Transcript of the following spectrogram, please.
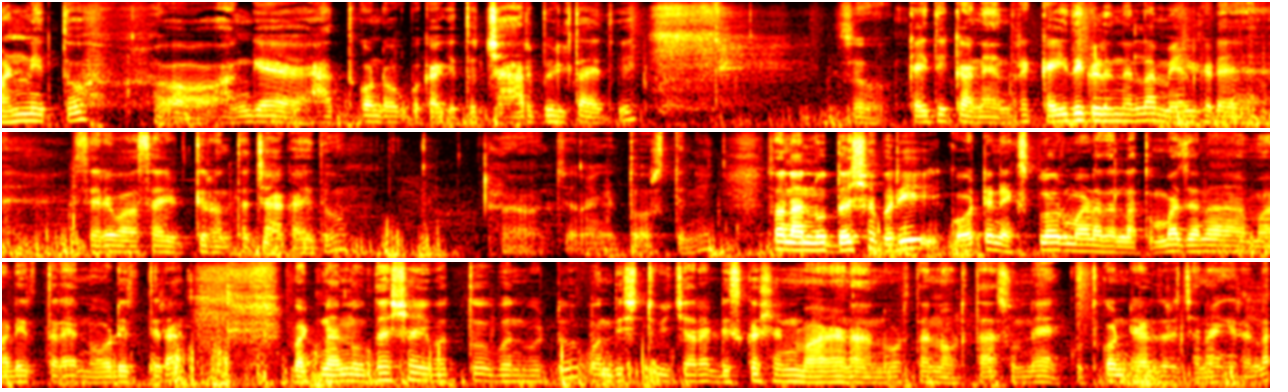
ಮಣ್ಣಿತ್ತು. ಹಾಗೆ ಹತ್ಕೊಂಡು ಹೋಗ್ಬೇಕಾಗಿತ್ತು, ಜಾರ್ ಬೀಳ್ತಾ ಇದ್ವಿ. ಸೊ ಕೈದಿ ಕಾಣೆ ಅಂದರೆ ಕೈದಿಗಳನ್ನೆಲ್ಲ ಮೇಲ್ಗಡೆ ಸೆರೆವಾಸ ಇಡ್ತಿರೋಂಥ ಜಾಗ ಇದು. ಚೆನ್ನಾಗಿ ತೋರಿಸ್ತೀನಿ. ಸೊ ನನ್ನ ಉದ್ದೇಶ ಬರೀ ಕೋಟೆನ ಎಕ್ಸ್ಪ್ಲೋರ್ ಮಾಡೋದಲ್ಲ, ತುಂಬ ಜನ ಮಾಡಿರ್ತಾರೆ, ನೋಡಿರ್ತೀರ? ಬಟ್ ನನ್ನ ಉದ್ದೇಶ ಇವತ್ತು ಬಂದ್ಬಿಟ್ಟು ಒಂದಿಷ್ಟು ವಿಚಾರ ಡಿಸ್ಕಷನ್ ಮಾಡೋಣ, ನೋಡ್ತಾ ನೋಡ್ತಾ ಸುಮ್ಮನೆ ಕುತ್ಕೊಂಡು ಹೇಳಿದ್ರೆ ಚೆನ್ನಾಗಿರಲ್ಲ.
